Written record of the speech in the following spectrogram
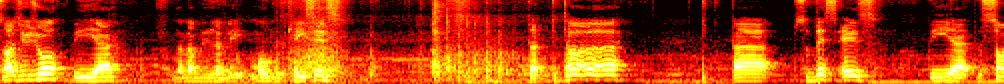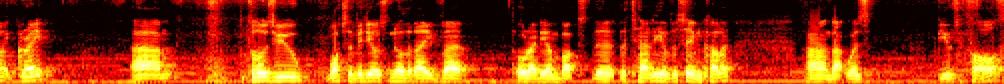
So as usual, the uh, the lovely, lovely molded cases. Da da da. So this is the uh, the Sonic Grey. Um, for those of you who watch the videos, know that I've uh, already unboxed the the Tele of the same color, and that was beautiful.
